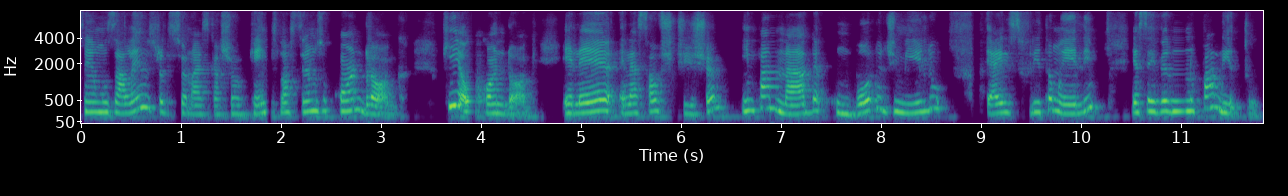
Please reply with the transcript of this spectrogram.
temos, além dos tradicionais cachorro-quentes, nós temos o corn dog. O que é o corn dog? Ele é, ele é salsicha empanada com bolo de milho, aí eles fritam ele e é servido no palito.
